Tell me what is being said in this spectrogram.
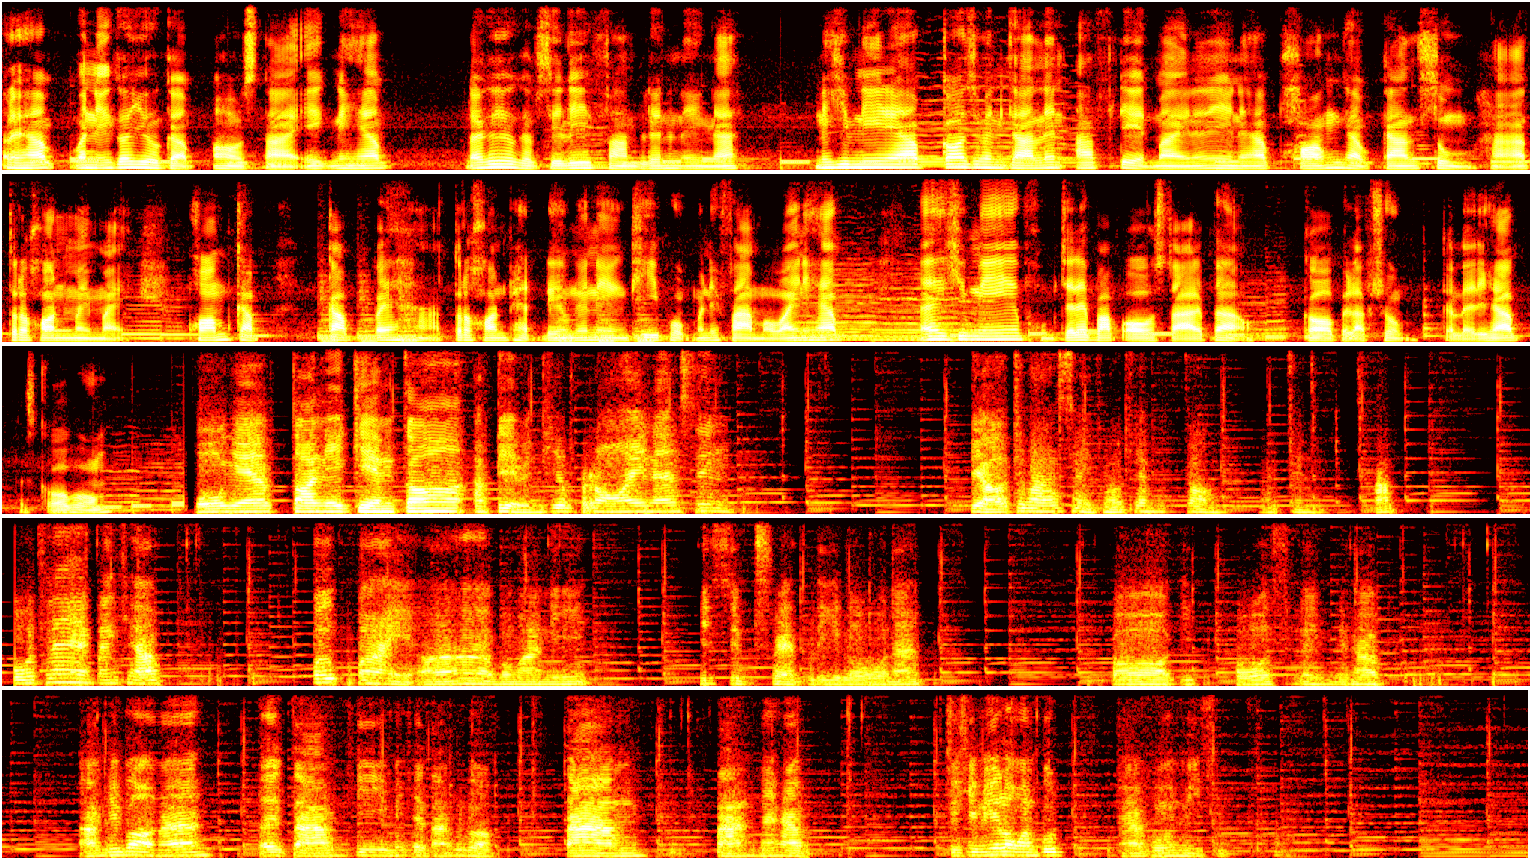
อะไรครับ วันนี้ก็อยู่กับ All Star X นะครับ แล้วก็อยู่กับซีรีส์ Farm เล่นนั่นเองนะ ในคลิปนี้นะครับ ก็จะเป็นการเล่นอัปเดตใหม่นั่นเองนะครับ พร้อมกับการสุ่มหาตัวละครใหม่ ๆ พร้อมกับกลับไปหาตัวละครแพทเดิมนั่นเองที่ผมไม่ได้ฟาร์มเอาไว้นะครับ ในคลิปนี้ผมจะได้บัฟ All Star หรือเปล่า ก็ไปรับชมกันเลยดีครับ let's go ผมโอเคครับตอนนี้เกมก็อัปเดตเป็นที่เรียบร้อยนะ ซึ่ง เดี๋ยวจะมาใส่เขาแคมก่อนนะครับ โพสต์แรกนะครับปึ๊บไปอ่าประมาณนี้20 trade reload นะ ก็อีกโพสต์หนึ่งนะครับ ตามที่บอกนะเอ้ยตามที่ไม่ใช่ตามที่บอกตามฟังนะครับคือคลิปนี้ลงวันพุธนะครับเพราะมันมีสิบ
